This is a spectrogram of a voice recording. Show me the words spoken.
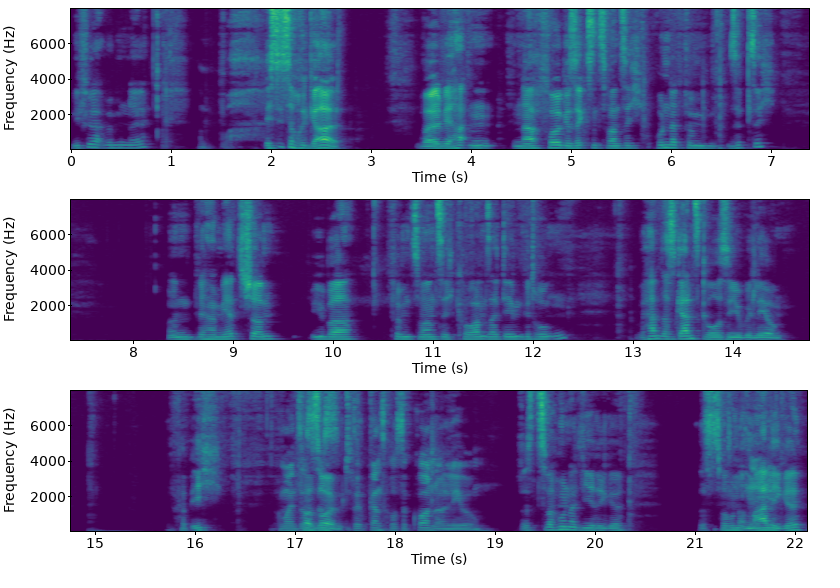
Wie viel hatten wir mit Noel? Boah. Es ist auch egal. Weil wir hatten nach Folge 26 175. Und wir haben jetzt schon über 25 Korn seitdem getrunken. Wir haben das ganz große Jubiläum. Hab ich. Du meinst, versäumt. Das, ist das ganz große Kornerlebung. Das 200-jährige, das 200-malige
